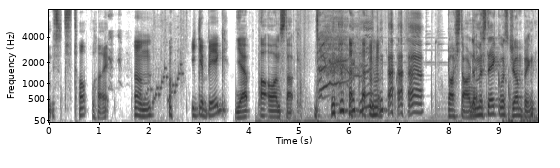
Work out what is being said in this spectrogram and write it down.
this stoplight? Um. You get big. Yep. Uh oh, I'm stuck. Gosh darn The it. mistake was jumping.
